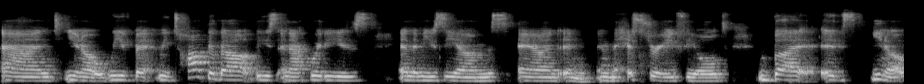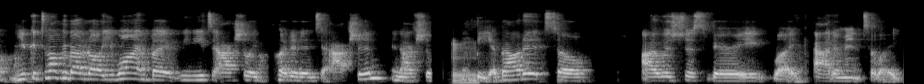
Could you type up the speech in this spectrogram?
and you know, we've been we talk about these inequities in the museums and in, in the history field but it's you know you can talk about it all you want but we need to actually put it into action and actually mm-hmm. be about it so i was just very like adamant to like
